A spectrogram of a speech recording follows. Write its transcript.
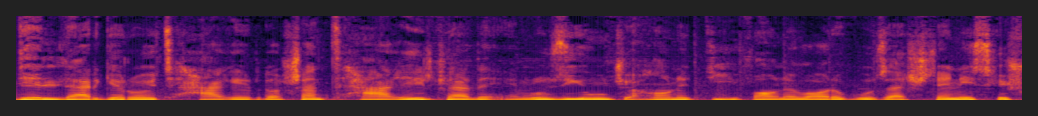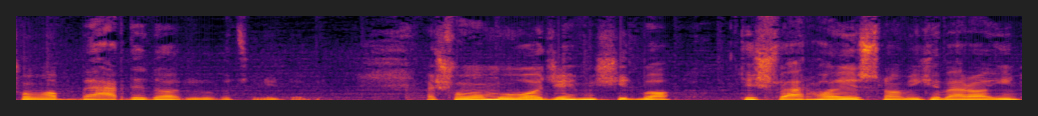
دل در گروه تغییر داشتن تغییر کرده. امروز یه اون جهان دیوانوار گذشته نیست که شما بردهداری رو بتونید ببینید. و شما مواجه میشید با کشورهای اسلامی که برای این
